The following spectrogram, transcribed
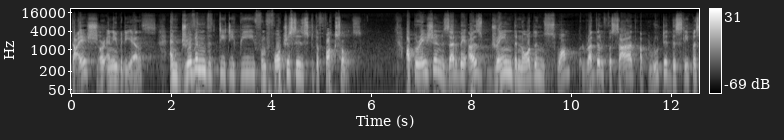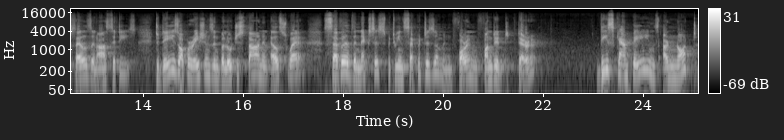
Daesh or anybody else, and driven the TTP from fortresses to the foxholes. Operation Zarb-e-Azb drained the northern swamp. Radd al-Fasad uprooted the sleeper cells in our cities. Today's operations in Balochistan and elsewhere sever the nexus between separatism and foreign-funded terror. These campaigns are not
